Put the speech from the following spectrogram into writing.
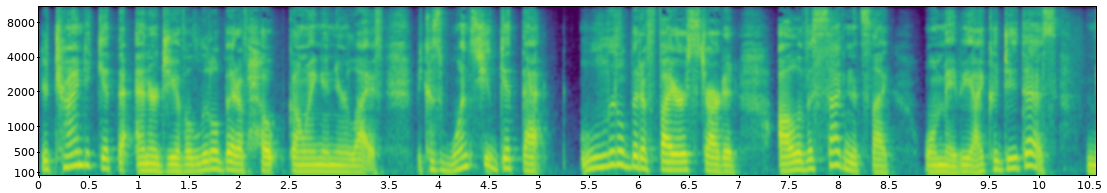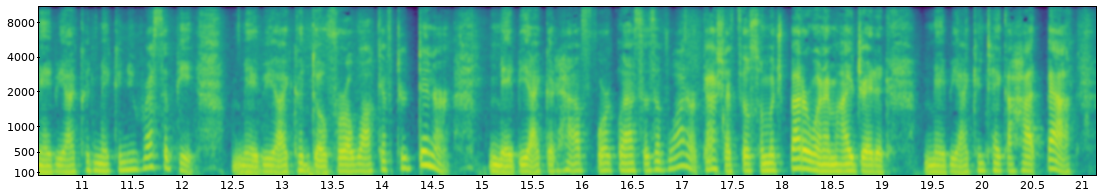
You're trying to get the energy of a little bit of hope going in your life. Because once you get that little bit of fire started, all of a sudden it's like, well, maybe I could do this. Maybe I could make a new recipe. Maybe I could go for a walk after dinner. Maybe I could have four glasses of water. Gosh, I feel so much better when I'm hydrated. Maybe I can take a hot bath.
